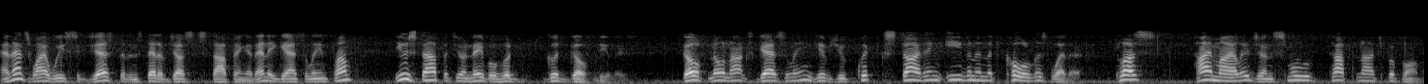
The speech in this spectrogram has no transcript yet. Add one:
And that's why we suggest that instead of just stopping at any gasoline pump, you stop at your neighborhood good Gulf dealers. Gulf No Nox gasoline gives you quick starting even in the coldest weather, plus high mileage and smooth, top notch performance.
